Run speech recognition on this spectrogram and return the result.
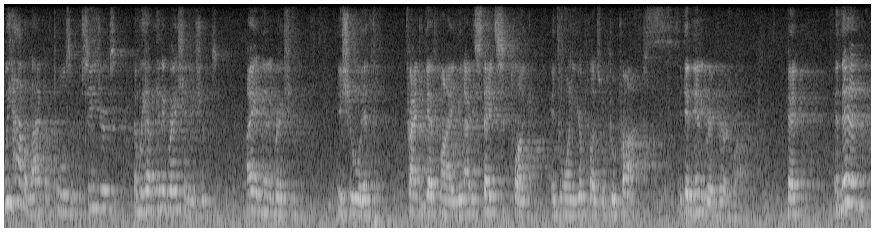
We have a lack of tools and procedures, and we have integration issues. I had an integration issue with trying to get my United States plug into one of your plugs with two prongs. It didn't integrate very well. Okay? And then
